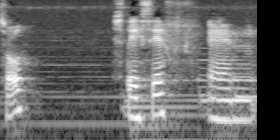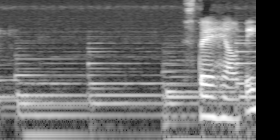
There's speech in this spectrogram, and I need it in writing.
So stay safe and stay healthy.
